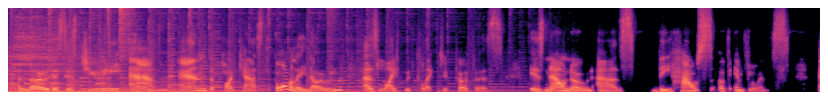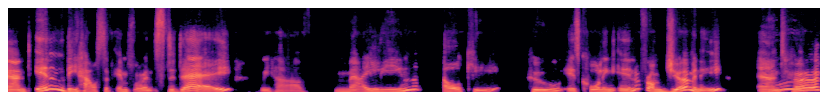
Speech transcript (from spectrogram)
Hello, this is Julie Ann, and the podcast, formerly known as Life with Collective Purpose, is now known as the House of Influence. And in the House of Influence today, we have Mylene Elke, who is calling in from Germany. And Woo. her,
